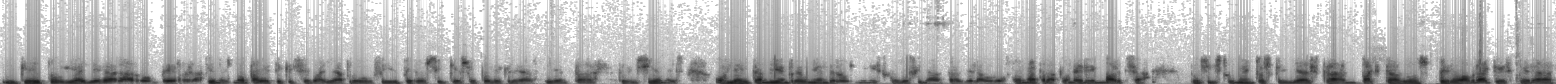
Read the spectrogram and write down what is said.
y que podría llegar a romper relaciones. No parece que se vaya a producir, pero sí que eso puede crear ciertas tensiones. Hoy hay también reunión de los ministros de finanzas de la eurozona para poner en marcha los instrumentos que ya están pactados, pero habrá que esperar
